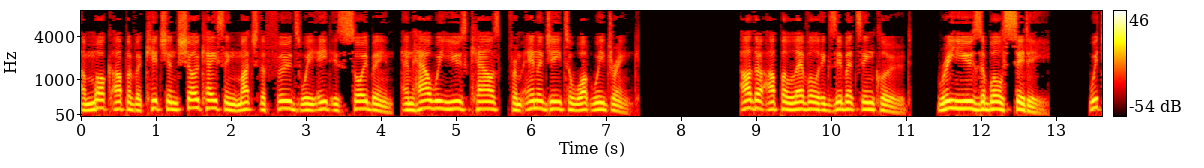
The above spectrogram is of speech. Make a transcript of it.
a mock-up of a kitchen showcasing much the foods we eat is soybean, and how we use cows, from energy to what we drink. Other upper-level exhibits include, "'Reusable City' which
